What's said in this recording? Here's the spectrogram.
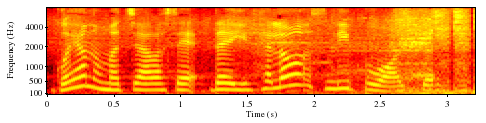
Goyano Machiawase dei Hello Sleepwalkers.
